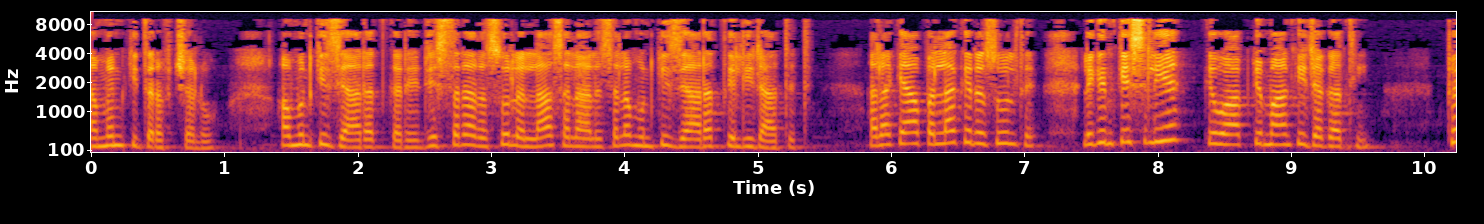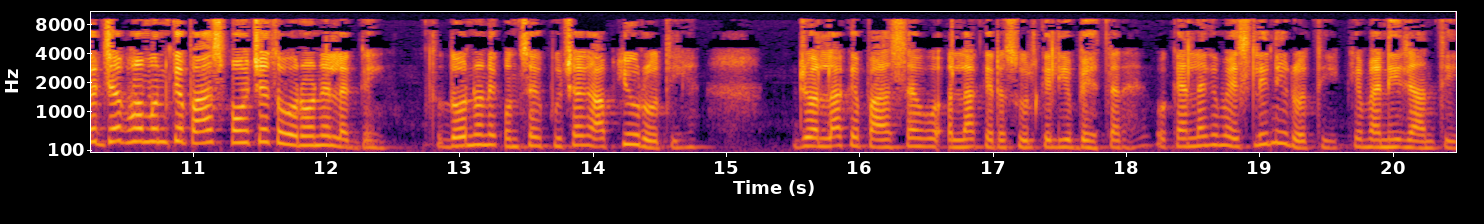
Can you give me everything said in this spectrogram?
امن کی طرف چلو، ہم ان کی زیارت کریں۔ جس طرح رسول اللہ صلی اللہ علیہ وسلم ان کی زیارت کے لیے جاتے تھے۔ حالانکہ آپ اللہ کے رسول تھے، لیکن کس لیے؟ کہ وہ آپ کی ماں کی جگہ تھی پھر جب ہم ان کے پاس پہنچے تو وہ رونے لگ گئی تو دونوں نے ان سے پوچھا کہ آپ کیوں روتی ہیں؟ جو اللہ کے پاس ہے وہ اللہ کے رسول کے لیے بہتر ہے۔ وہ کہنے لگے میں اس لیے نہیں روتی کہ میں نہیں جانتی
